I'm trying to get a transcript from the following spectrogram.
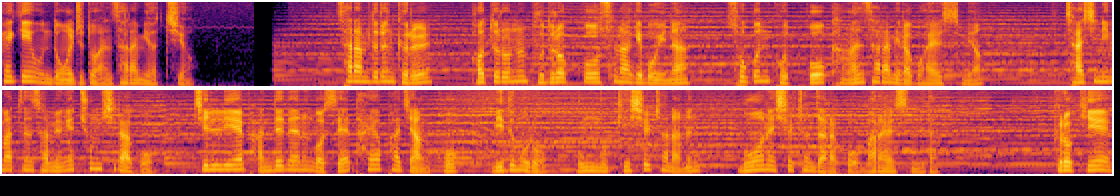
회개 운동을 주도한 사람이었지요. 사람들은 그를 겉으로는 부드럽고 순하게 보이나 속은 곧고 강한 사람이라고 하였으며 자신이 맡은 사명에 충실하고 진리에 반대되는 것에 타협하지 않고 믿음으로 묵묵히 실천하는 무언의 실천자라고 말하였습니다. 그렇기에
